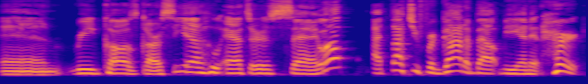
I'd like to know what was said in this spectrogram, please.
And Reid calls Garcia, who answers saying, Well, I thought you forgot about me and it hurt.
